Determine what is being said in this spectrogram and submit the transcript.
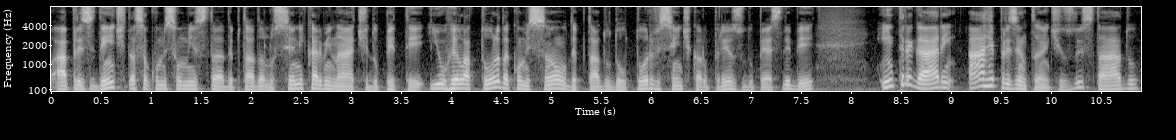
a presidente dessa comissão mista, a deputada Luciane Carminati, do PT, e o relator da comissão, o deputado doutor Vicente Caro Preso, do PSDB, entregarem a representantes do Estado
